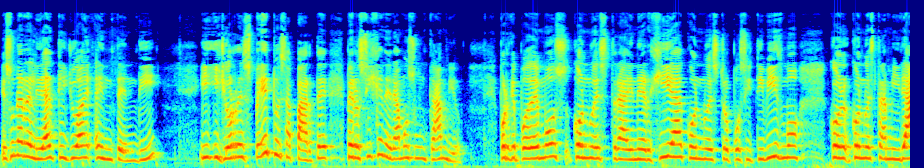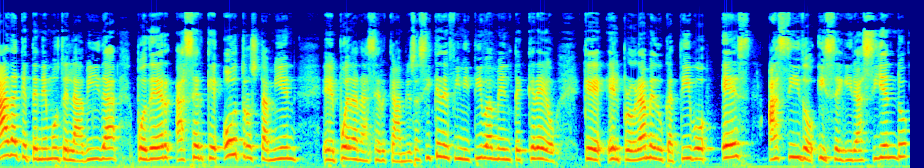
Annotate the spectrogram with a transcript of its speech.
es una realidad que yo entendí y, yo respeto esa parte, pero sí generamos un cambio porque podemos con nuestra energía, con nuestro positivismo, con, nuestra mirada que tenemos de la vida, poder hacer que otros también eh, puedan hacer cambios. Así que definitivamente creo que el programa educativo es ha sido y seguirá siendo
